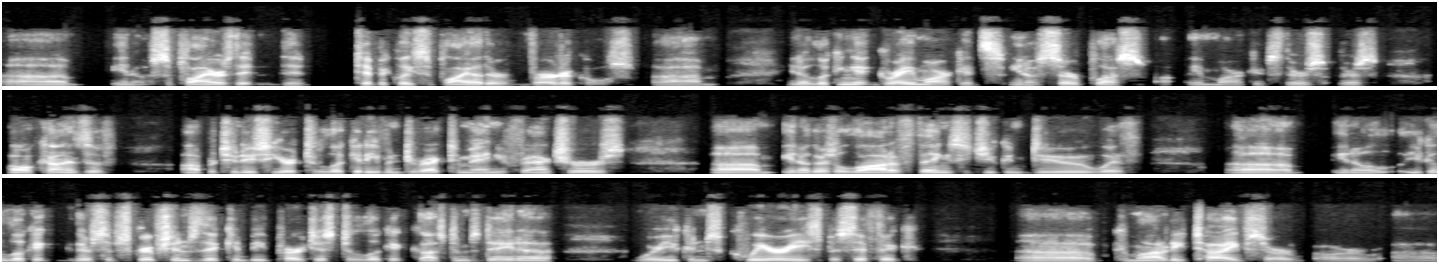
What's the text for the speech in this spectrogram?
uh, you know, suppliers that that typically supply other verticals. Um, you know, looking at gray markets, you know, surplus uh, markets. There's there's all kinds of opportunities here to look at even direct to manufacturers. Um, you know, there's a lot of things that you can do with, uh, you know, you can look at there's subscriptions that can be purchased to look at customs data where you can query specific uh, commodity types or, or uh,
